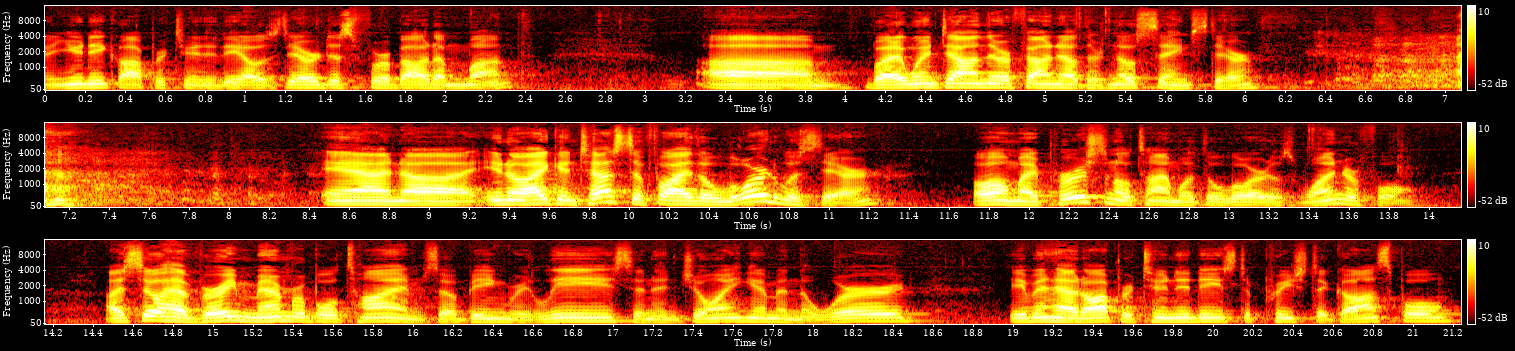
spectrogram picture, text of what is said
a unique opportunity. I was there just for about a month. Um, but I went down there, found out there's no saints there. and, uh, you know, I can testify the Lord was there. Oh, my personal time with the Lord was wonderful. I still have very memorable times of being released and enjoying Him in the Word. Even had opportunities to preach the gospel.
